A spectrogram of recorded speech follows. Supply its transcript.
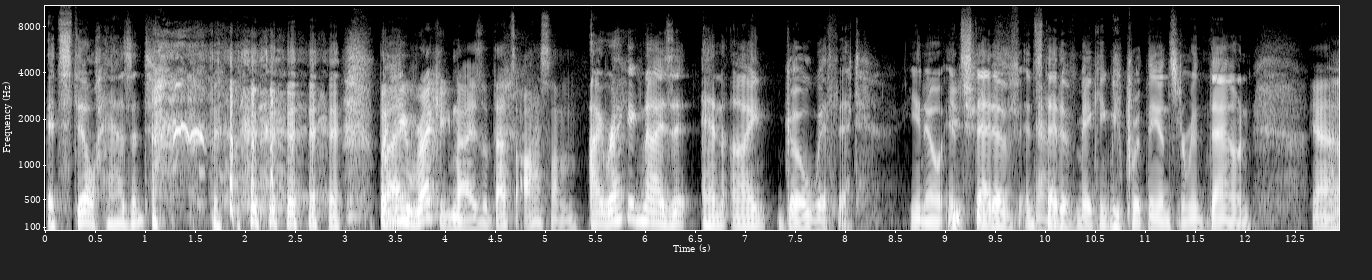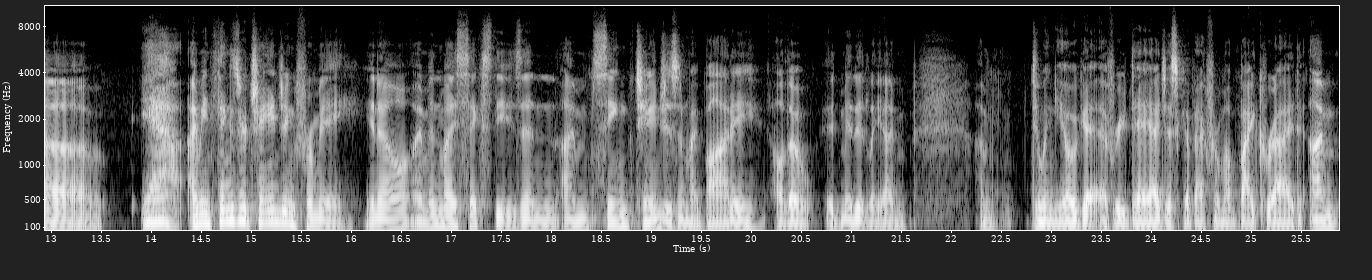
It still hasn't. but, but, you recognize it. That's awesome. I recognize it and I go with it. You know, you instead choose, of instead yeah. of making me put the instrument down. Yeah. Uh, yeah, I mean things are changing for me. You know, I'm in my 60s and I'm seeing changes in my body. Although, admittedly, I'm I'm doing yoga every day. I just got back from a bike ride. I'm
